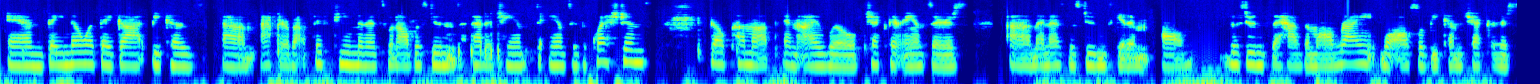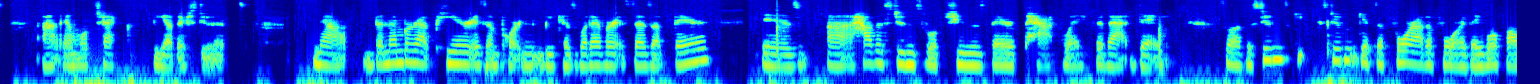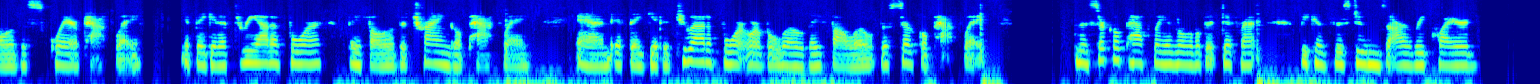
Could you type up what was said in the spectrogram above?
And they know what they got because um, after about 15 minutes when all the students have had a chance to answer the questions, they'll come up and I will check their answers. Um, and as the students get them all, the students that have them all right will also become checkers uh, and will check the other students. Now, the number up here is important because whatever it says up there is uh, how the students will choose their pathway for that day. So if a student, student gets a 4 out of 4, they will follow the square pathway. If they get a 3 out of 4, they follow the triangle pathway. And if they get a 2 out of 4 or below, they follow the circle pathway. The circle pathway is a little bit different because the students are required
